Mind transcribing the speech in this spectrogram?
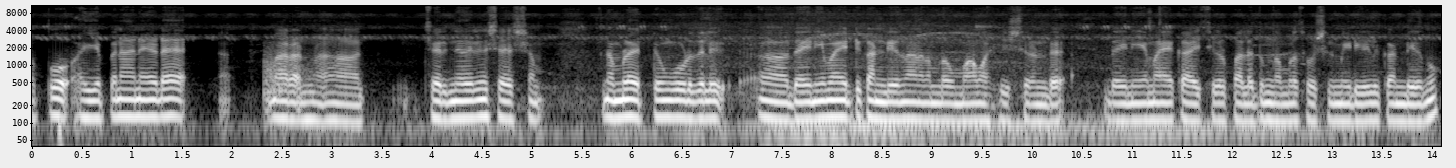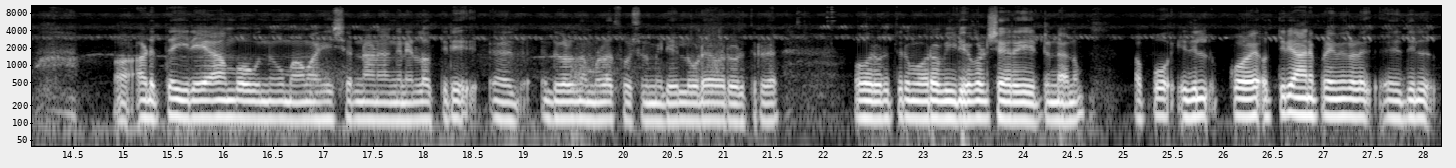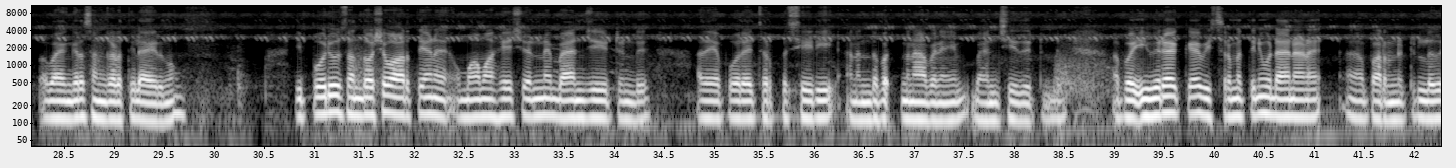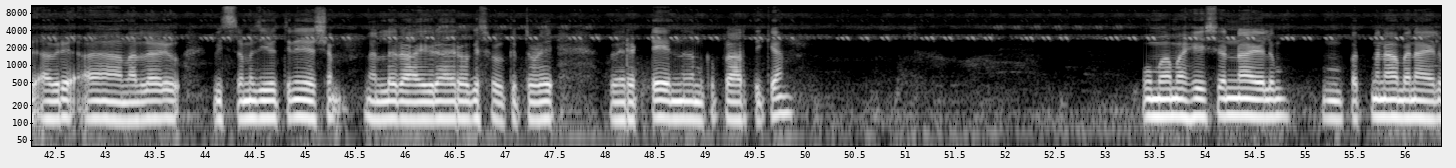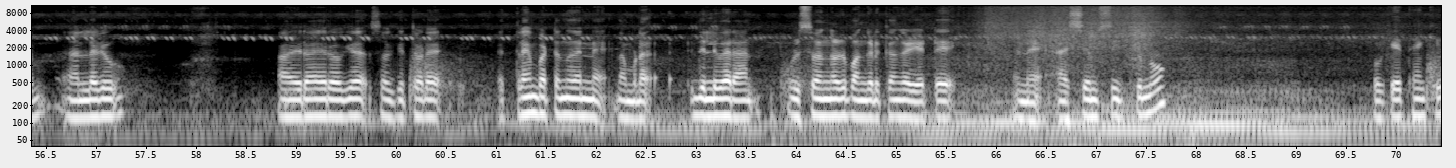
അപ്പോൾ അയ്യപ്പനാനയുടെ മരണ ചെരിഞ്ഞതിന് ശേഷം നമ്മൾ ഏറ്റവും കൂടുതൽ ദയനീയമായിട്ട് കണ്ടിരുന്നതാണ് നമ്മുടെ ഉമാമഹേശ്വരന്റെ ദയനീയമായ കാഴ്ചകൾ പലതും നമ്മൾ സോഷ്യൽ മീഡിയയിൽ കണ്ടിരുന്നു. അടുത്ത ഇരയാകാൻ പോകുന്ന ഉമാമഹേശ്വരനാണ് അങ്ങനെയുള്ള ഒത്തിരി ഇതുകൾ നമ്മൾ സോഷ്യൽ മീഡിയയിലൂടെ ഓരോരുത്തരുടെ ഓരോരുത്തരും ഓരോ വീഡിയോകൾ ഷെയർ ചെയ്തിട്ടുണ്ടായിരുന്നു. അപ്പോൾ ഇതിൽ കുറേ ഒത്തിരി ആനപ്രേമികൾ ഇതിൽ ഭയങ്കര സങ്കടത്തിലായിരുന്നു. ഇപ്പോൾ ഒരു സന്തോഷ വാർത്തയാണ്. ഉമാമഹേശ്വരനെ ബാൻ ചെയ്തിട്ടുണ്ട്. അതേപോലെ ചെറുപ്പശ്ശേരി അനന്തപത്മനാഭനെയും ബാൻ ചെയ്തിട്ടുണ്ട്. അപ്പോൾ ഇവരൊക്കെ വിശ്രമത്തിന് വിടാനാണ് പറഞ്ഞിട്ടുള്ളത്. അവർ നല്ലൊരു വിശ്രമ ജീവിതത്തിന് ശേഷം നല്ലൊരു ആയുരാരോഗ്യ സൗഖ്യത്തോടെ വരട്ടെ എന്ന് നമുക്ക് പ്രാർത്ഥിക്കാം. ഉമാമഹേശ്വരനായാലും മഹേശ്വരനായാലും പത്മനാഭനായാലും നല്ലൊരു ആയുരാരോഗ്യ സൗഖ്യത്തോടെ എത്രയും പെട്ടെന്ന് തന്നെ നമ്മുടെ ഇതിൽ വരാൻ ഉത്സവങ്ങളിൽ പങ്കെടുക്കാൻ കഴിയട്ടെ എന്നെ ആശംസിക്കുന്നു. Okay thank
